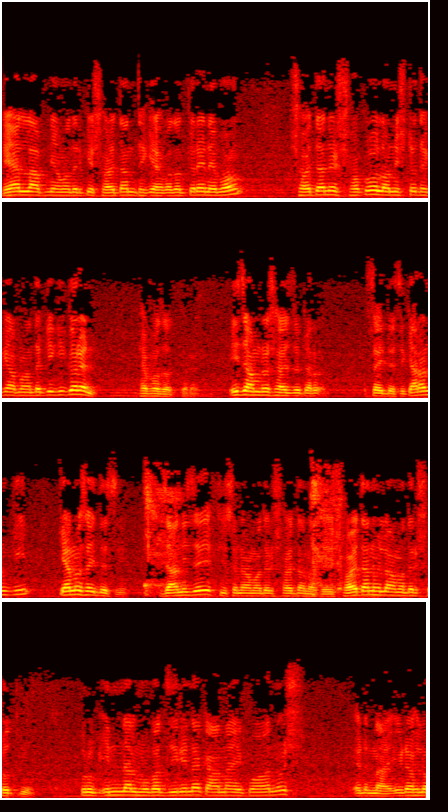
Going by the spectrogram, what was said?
হে আল্লাহ, আপনি আমাদেরকে শয়তান থেকে হেফাজত করেন এবং শয়তানের সকল অনিষ্ট থেকে আপনাদেরকে কি করেন? হেফাজত করেন। এই যে আমরা সাহায্য চাইতেছি। কারণ কি? কেন চাইতেছি? জানি যে পিছনে আমাদের শয়তান আছে। এই শয়তান হলো আমাদের শত্রু। পুরুক ইন্নাল মুবাজিরিনা কানা মানুষ এটা না, এটা হলো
